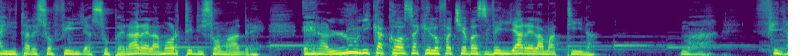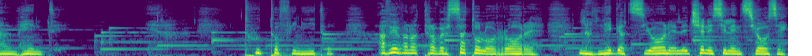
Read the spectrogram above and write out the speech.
Aiutare sua figlia a superare la morte di sua madre era l'unica cosa che lo faceva svegliare la mattina. Ma finalmente era tutto finito. Avevano attraversato l'orrore, la negazione, le cene silenziose,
